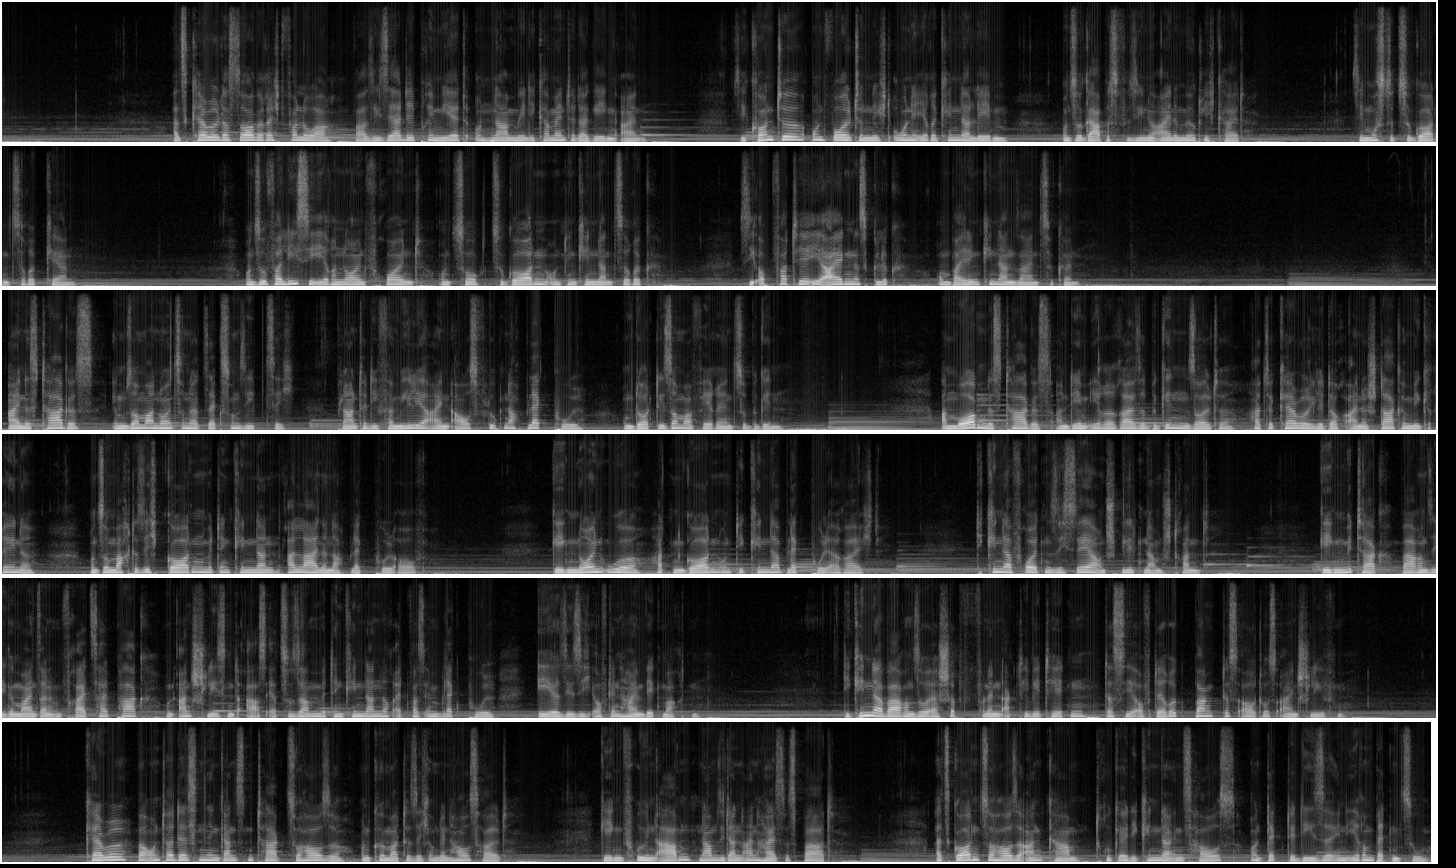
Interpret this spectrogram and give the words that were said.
Als Carol das Sorgerecht verlor, war sie sehr deprimiert und nahm Medikamente dagegen ein. Sie konnte und wollte nicht ohne ihre Kinder leben Und so gab es für sie nur eine Möglichkeit. Sie musste zu Gordon zurückkehren. Und so verließ sie ihren neuen Freund und zog zu Gordon und den Kindern zurück. Sie opferte ihr eigenes Glück, um bei den Kindern sein zu können. Eines Tages im Sommer 1976 plante die Familie einen Ausflug nach Blackpool, um dort die Sommerferien zu beginnen. Am Morgen des Tages, an dem ihre Reise beginnen sollte, hatte Carol jedoch eine starke Migräne und so machte sich Gordon mit den Kindern alleine nach Blackpool auf. Gegen 9 Uhr hatten Gordon und die Kinder Blackpool erreicht. Die Kinder freuten sich sehr und spielten am Strand. Gegen Mittag waren sie gemeinsam im Freizeitpark und anschließend aß er zusammen mit den Kindern noch etwas im Blackpool, ehe sie sich auf den Heimweg machten. Die Kinder waren so erschöpft von den Aktivitäten, dass sie auf der Rückbank des Autos einschliefen. Carol war unterdessen den ganzen Tag zu Hause und kümmerte sich um den Haushalt. Gegen frühen Abend nahm sie dann ein heißes Bad. Als Gordon zu Hause ankam, trug er die Kinder ins Haus und deckte diese in ihrem Betten zu.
